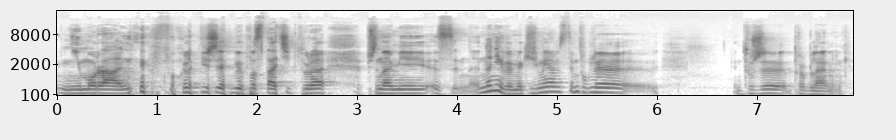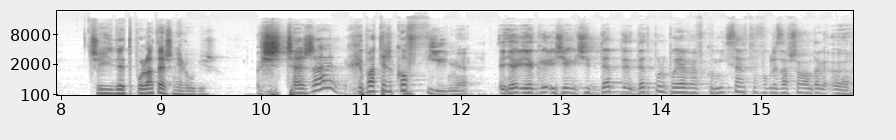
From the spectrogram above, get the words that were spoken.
niemoralnych w ogóle, wiesz, jakby postaci, które przynajmniej, no nie wiem, jakiś miałem z tym w ogóle duży problemik. Czyli Deadpoola też nie lubisz? Szczerze? Chyba tylko w filmie. Jak, jak, jak się Deadpool pojawia w komiksach, to w ogóle zawsze mam tak... Ugh.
